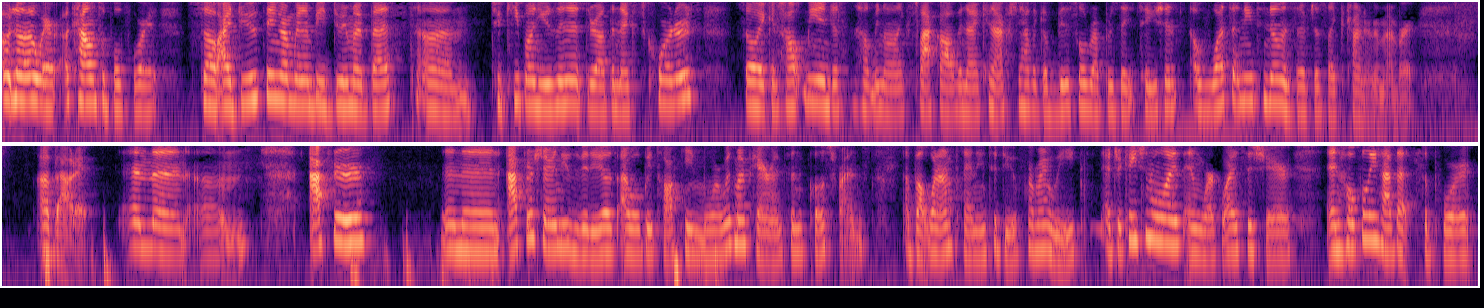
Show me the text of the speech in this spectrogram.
oh not aware accountable for it so i do think i'm going to be doing my best um, to keep on using it throughout the next quarters so it can help me and just help me not like slack off and i can actually have like a visual representation of what i need to know instead of just like trying to remember about it and then um, after and then after sharing these videos, I will be talking more with my parents and close friends about what I'm planning to do for my week, educational wise and work wise to share, and hopefully have that support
